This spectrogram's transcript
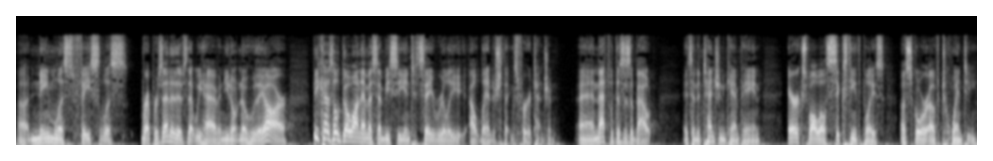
uh, nameless, faceless representatives that we have, and you don't know who they are, because he'll go on MSNBC and say really outlandish things for attention. And that's what this is about. It's an attention campaign. Eric Swalwell, 16th place, a score of 20.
